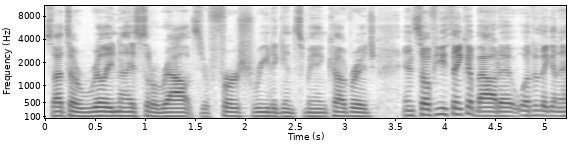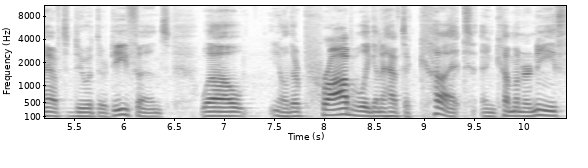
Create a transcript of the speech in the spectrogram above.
so that's a really nice little route. It's your first read against man coverage. And so if you think about it, what are they going to have to do with their defense? Well, you know, they're probably going to have to cut and come underneath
